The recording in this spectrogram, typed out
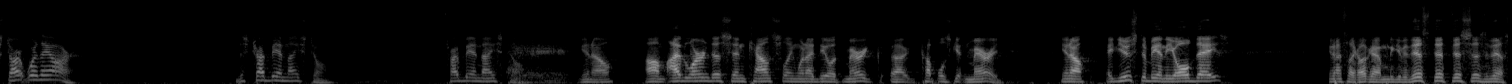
Start where they are. Just try being nice to them. Try being nice to them. You know, um, I've learned this in counseling when I deal with married uh, couples getting married. You know, it used to be in the old days. You know, it's like, okay, I'm going to give you this, this, this, this, and this.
